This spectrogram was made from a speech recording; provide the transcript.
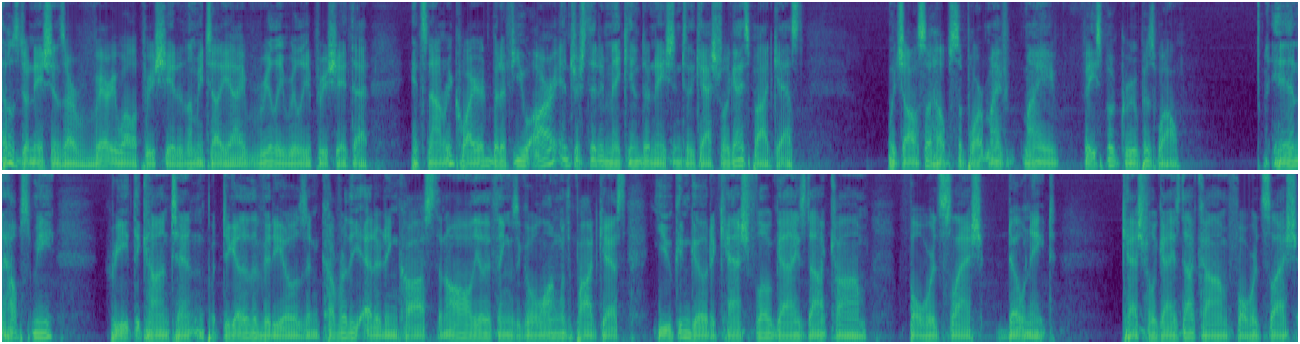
Those donations are very well appreciated. Let me tell you, I really, really appreciate that. It's not required, but if you are interested in making a donation to the Cashflow Guys podcast, which also helps support my my Facebook group as well, and helps me create the content and put together the videos and cover the editing costs and all the other things that go along with the podcast, you can go to cashflowguys.com forward slash donate. Cashflowguys.com forward slash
